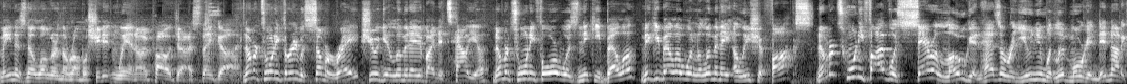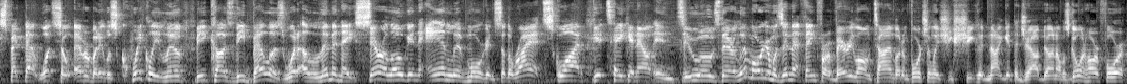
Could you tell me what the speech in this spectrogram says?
Tamina's no longer in the Rumble. She didn't win. I apologize. Thank God. Number 23 was Summer Rae. She would get eliminated by Natalya. Number 24 was Nikki Bella. Nikki Bella would eliminate Alicia Fox. Number 25 was Sarah Logan. Has a reunion with Liv Morgan. Did not expect that whatsoever, but it was quickly lived because the Bellas would eliminate Sarah Logan and Liv Morgan. So the Riot Squad get taken out in duos there. Liv Morgan was in that thing for a very long time, but unfortunately she, she could not get the job done. I was going hard for her.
